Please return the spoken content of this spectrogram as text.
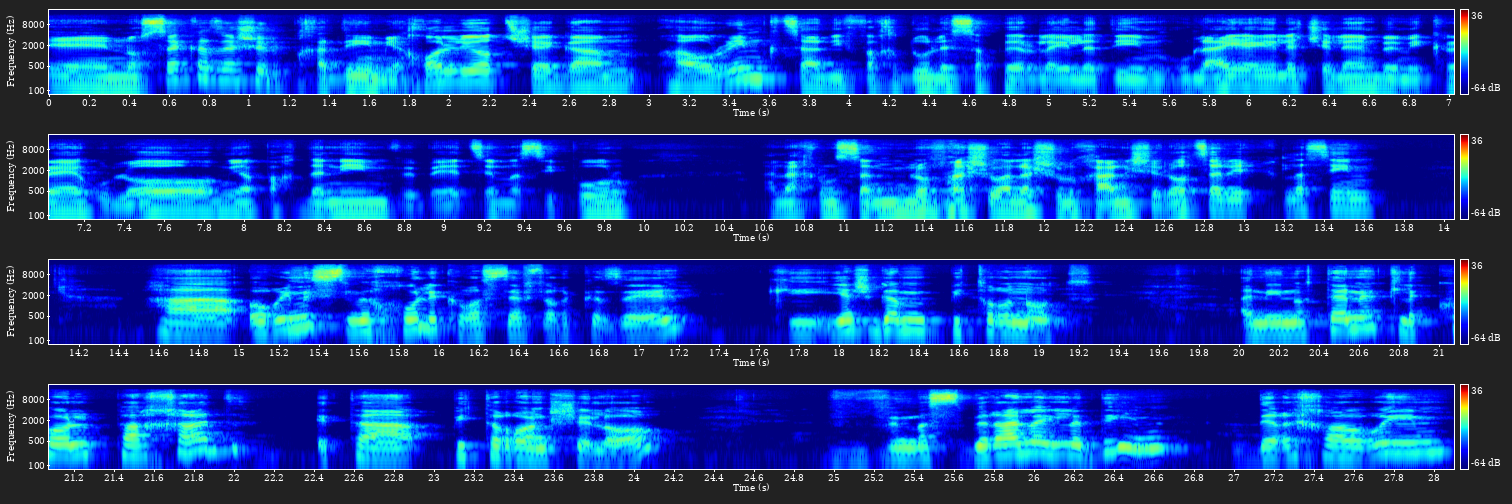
אה, נושא כזה של פחדים, יכול להיות שגם ההורים קצת יפחדו לספר לילדים, אולי הילד שלהם במקרה הוא לא מהפחדנים ובעצם הסיפור, אנחנו שמים לו משהו על השולחן שלא צריך לשים? ההורים ישמחו לקרוא ספר כזה, כי יש גם פתרונות. אני נותנת לכל פחד את הפתרון שלו, ומסבירה לילדים דרך ההורים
